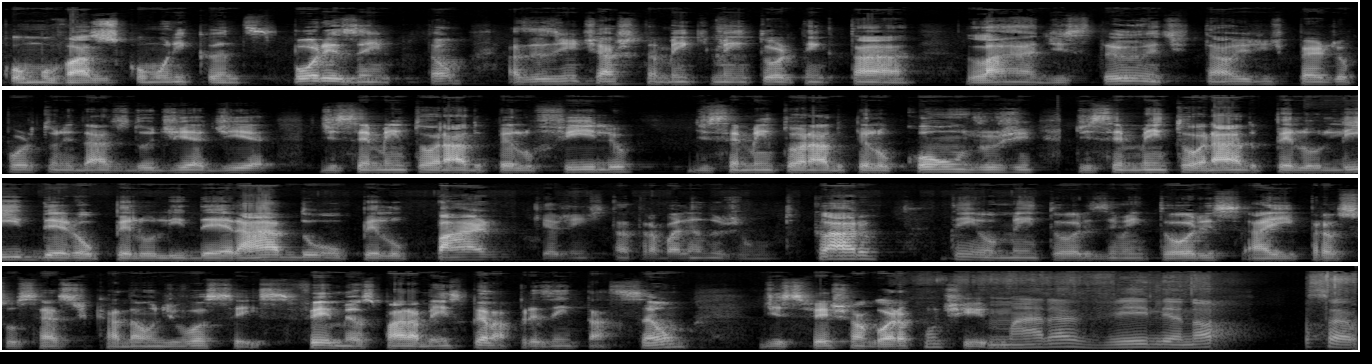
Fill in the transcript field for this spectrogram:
como vasos comunicantes, por exemplo. Então, às vezes a gente acha também que mentor tem que estar tá lá distante e tal, e a gente perde oportunidades do dia a dia de ser mentorado pelo filho, de ser mentorado pelo cônjuge, de ser mentorado pelo líder ou pelo liderado ou pelo par que a gente está trabalhando junto. Claro, tenho mentores e mentores aí para o sucesso de cada um de vocês. Fê, meus parabéns pela apresentação. Desfecho agora contigo. Maravilha. Nossa,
